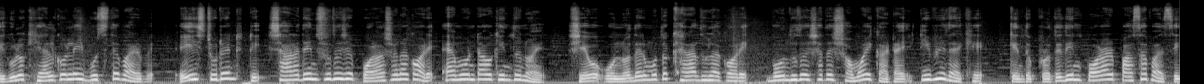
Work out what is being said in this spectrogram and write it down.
এগুলো খেয়াল করলেই বুঝতে পারবে, এই স্টুডেন্টটি সারাদিন শুধু যে পড়াশোনা করে এমনটাও কিন্তু নয়, সেও অন্যদের মতো খেলাধুলা করে, বন্ধুদের সাথে সময় কাটায় টিভি দেখে কিন্তু প্রতিদিন পড়ার পাশাপাশি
